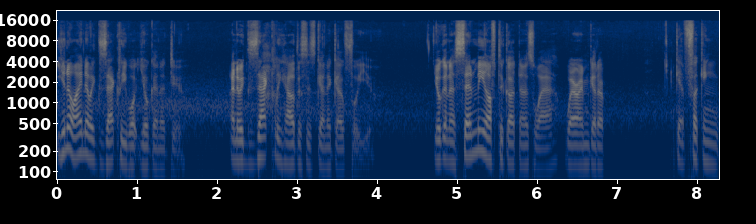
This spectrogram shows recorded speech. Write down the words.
you know, I know exactly what you're going to do. I know exactly how this is going to go for you. You're going to send me off to God knows where, where I'm going to get fucking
